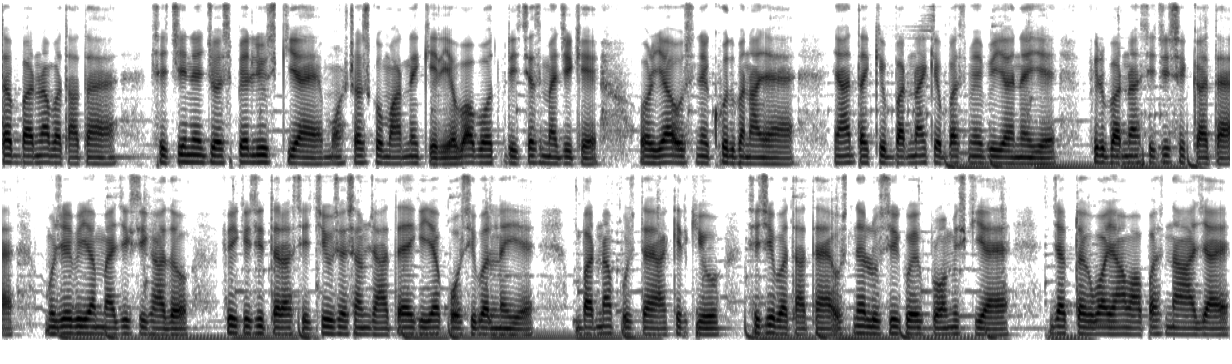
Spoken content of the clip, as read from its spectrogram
तब बरना बताता है सिची ने जो स्पेल यूज़ किया है मॉन्स्टर्स को मारने के लिए, वह बहुत प्रीसियस मैजिक है और यह उसने खुद बनाया है। यहाँ तक कि बरना के बस में भी यह नहीं है। फिर बरना सिची से कहता है, मुझे भी यह मैजिक सिखा दो। फिर किसी तरह सिची उसे समझाता है कि यह पॉसिबल नहीं है बरना पूछता है, आखिर क्यों? सिची बताता है, उसने लूसी को एक प्रॉमिस किया है, जब तक वह यहाँ वापस ना आ जाए,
